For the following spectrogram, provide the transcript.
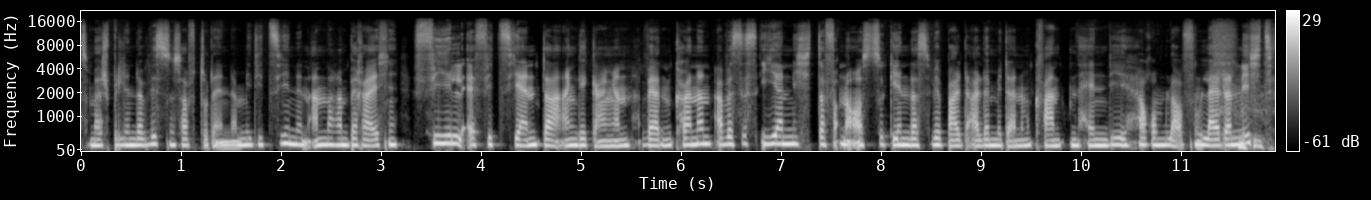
zum Beispiel in der Wissenschaft oder in der Medizin, in anderen Bereichen, viel effizienter angegangen werden können. Aber es ist eher nicht davon auszugehen, dass wir bald alle mit einem Quantenhandy herumlaufen. Leider nicht.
